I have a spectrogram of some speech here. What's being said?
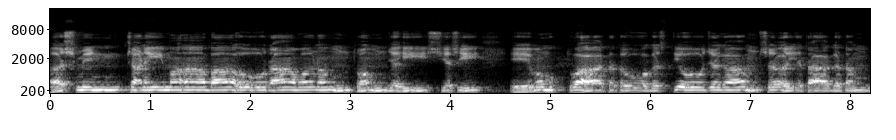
अस्मिन् क्षणे महाबाहो रावणं त्वं जहिष्यसि। एवमुक्त्वा ततोऽगस्त्यो जगां स यथागतम्।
